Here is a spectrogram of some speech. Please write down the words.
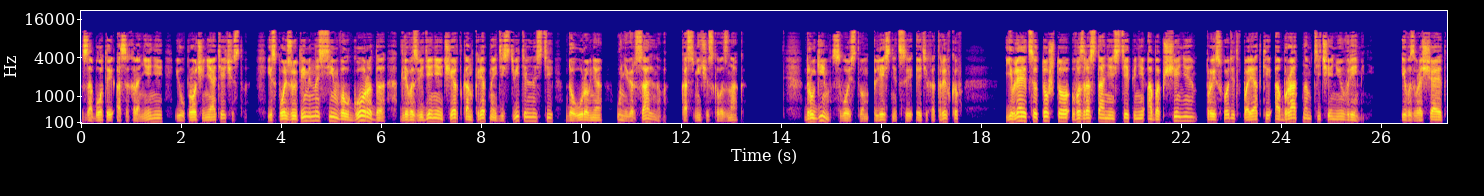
заботы о сохранении и упрочении Отечества, используют именно символ города для возведения черт конкретной действительности до уровня универсального космического знака. Другим свойством лестницы этих отрывков является то, что возрастание степени обобщения происходит в порядке обратном течению времени и возвращает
